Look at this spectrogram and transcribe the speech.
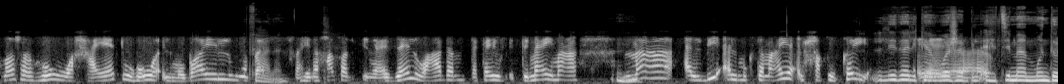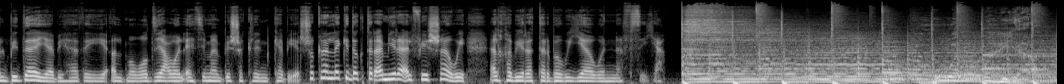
12 هو حياته هو الموبايل وبس. فعلا. فهنا حصل انعزال وعدم تكيف اجتماعي مع مع البيئة المجتمعية الحقيقية. لذلك آه وجب الاهتمام منذ البداية بهذه المواضيع والاهتمام بشكل كبير. شكرا لك دكتور أميرة الفيشاوي الخبيرة التربوية والنفسية. هو وهي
